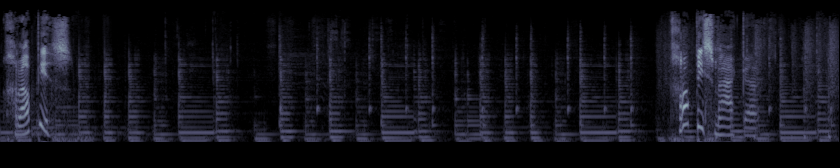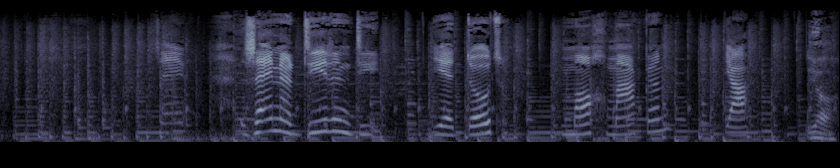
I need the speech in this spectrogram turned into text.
Grapjes. Grapjes maken. Zijn, zijn er dieren die je dood mag maken? Ja, Ja,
